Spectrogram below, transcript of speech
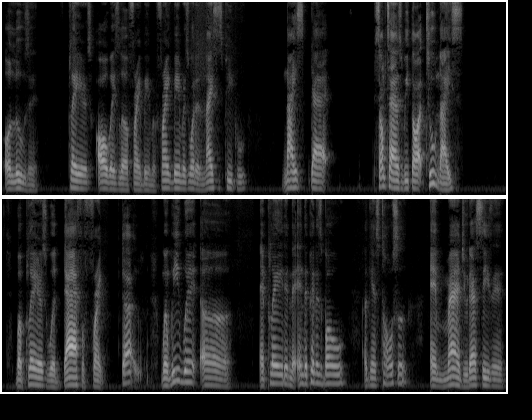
or losing, players always love Frank Beamer. Frank Beamer is one of the nicest people. Nice guy. Sometimes we thought too nice, but players would die for Frank. When we went uh, and played in the Independence Bowl against Tulsa, and mind you, that season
